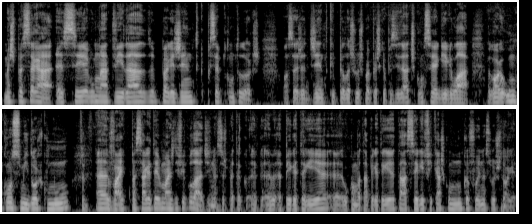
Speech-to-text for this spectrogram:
mas passará a ser uma atividade para gente que percebe de computadores, ou seja, de gente que pelas suas próprias capacidades consegue ir lá. Agora, um consumidor comum uh, vai passar a ter mais dificuldades, e nesse aspecto a, a, a pirataria, uh, o combate à pirataria está a ser eficaz como nunca foi na sua história.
